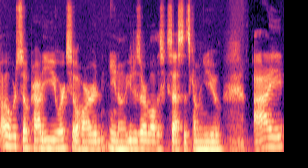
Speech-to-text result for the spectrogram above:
"Oh, we're so proud of you. You worked so hard. You know, you deserve all the success that's coming to you," I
